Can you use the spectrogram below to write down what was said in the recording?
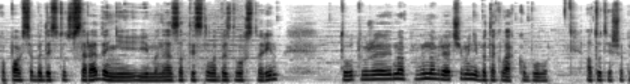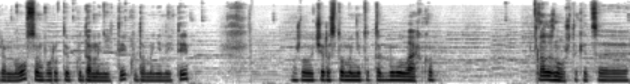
попався би десь тут всередині, і мене затиснули би з двох сторін. Тут уже навряд чи мені би так легко було. А тут я ще прям носом воротив, куди мені йти, куди мені не йти. Можливо, через то мені тут так було легко. Але знову ж таки, це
